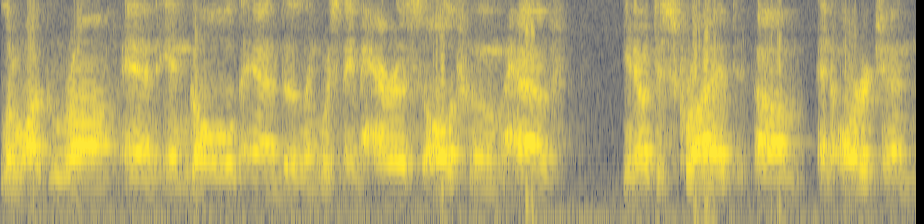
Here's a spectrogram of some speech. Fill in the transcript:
Leroi-Gourhan and Ingold and a linguist named Harris, all of whom have, you know, described um, an origin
